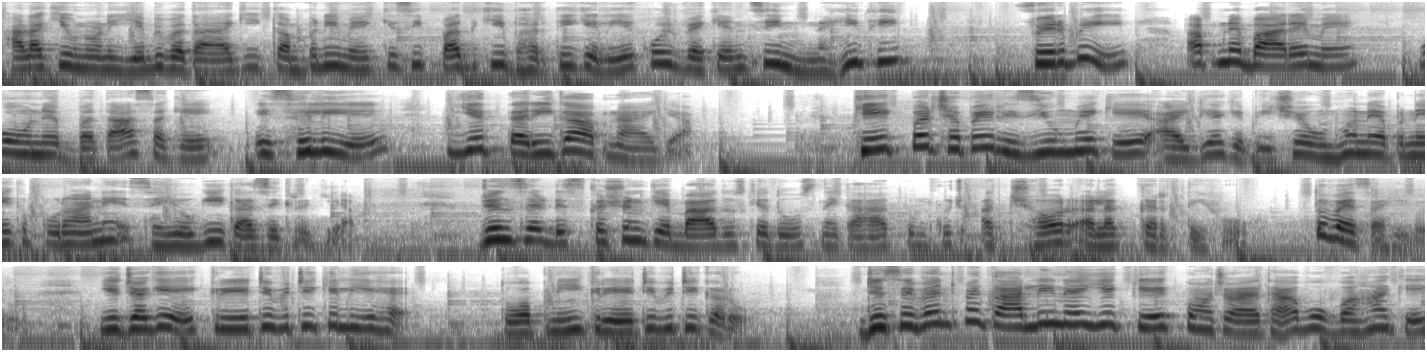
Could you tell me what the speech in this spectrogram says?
हालाँकि उन्होंने ये भी बताया कि कंपनी में किसी पद की भर्ती के लिए कोई वैकेंसी नहीं थी। फिर भी अपने बारे में वो उन्हें बता सके, इसलिए ये तरीका अपनाया गया। केक पर छपे रिज्यूमे के आइडिया के पीछे उन्होंने अपने एक पुराने सहयोगी का ज़िक्र किया, जिनसे डिस्कशन के बाद उसके दोस्त ने कहा, तुम कुछ अच्छा और अलग करते हो। तो वैसा ही करो ये जगह क्रिएटिविटी के लिए है तो अपनी क्रिएटिविटी करो। जिस इवेंट में कार्ली ने ये केक पहुँचाया था, वो वहाँ के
